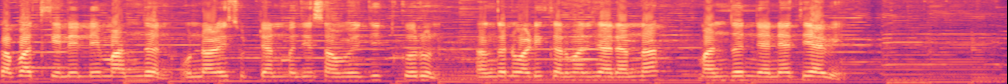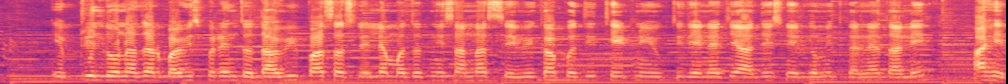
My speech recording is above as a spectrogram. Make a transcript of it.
कपात केलेले मानधन उन्हाळी सुट्ट्यांमध्ये समायोजित करून अंगणवाडी कर्मचाऱ्यांना मानधन देण्यात यावे. एप्रिल दोन हजार बावीस पर्यंत दहावी पास असलेल्या मदतनीसांना सेविकापदी थेट नियुक्ती देण्याचे आदेश निर्गमित करण्यात आले आहेत.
